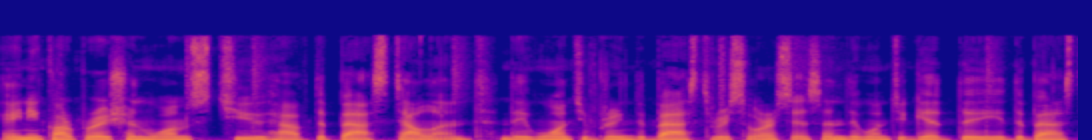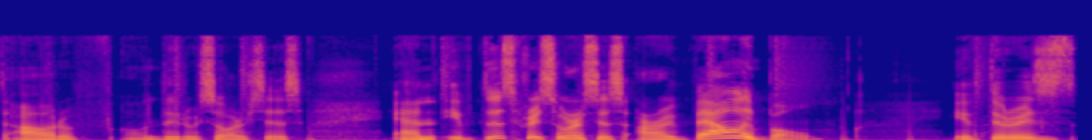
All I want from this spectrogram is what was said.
any corporation wants to have the best talent. They want to bring the best resources and they want to get the, the best out of the resources. And if these resources are available, if there is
